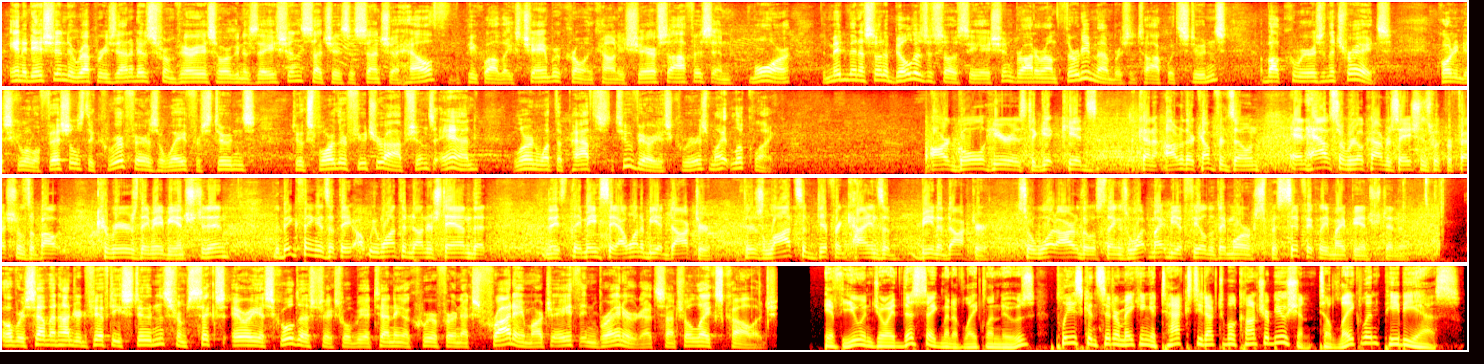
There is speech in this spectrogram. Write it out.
In addition to representatives from various organizations such as Essentia Health, the Pequot Lakes Chamber, Crow Wing County Sheriff's Office, and more, the Mid-Minnesota Builders Association brought around 30 members to talk with students about careers in the trades. According to school officials, the career fair is a way for students to explore their future options and learn what the paths to various careers might look like. Our goal here is to get kids kind of out of their comfort zone and have some real conversations with professionals about careers they may be interested in. The big thing is that they, we want them to understand that they, they may say, I want to be a doctor. There's lots of different kinds of being a doctor. So what are those things? What might be a field that they more specifically might be interested in? Over 750 students from six area school districts will be attending a career fair next Friday, March 8th in Brainerd at Central Lakes College. If you enjoyed this segment of Lakeland News, please consider making a tax-deductible contribution to Lakeland PBS.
